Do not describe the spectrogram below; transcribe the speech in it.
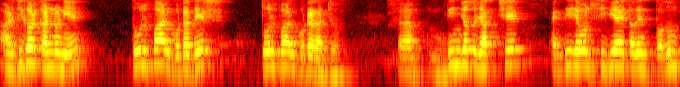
আরজিকর কাণ্ড নিয়ে তোলপাড় গোটা দেশ, তোলপাড় গোটা রাজ্য। দিন যত যাচ্ছে, একদিকে যেমন সিবিআই তাদের তদন্ত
